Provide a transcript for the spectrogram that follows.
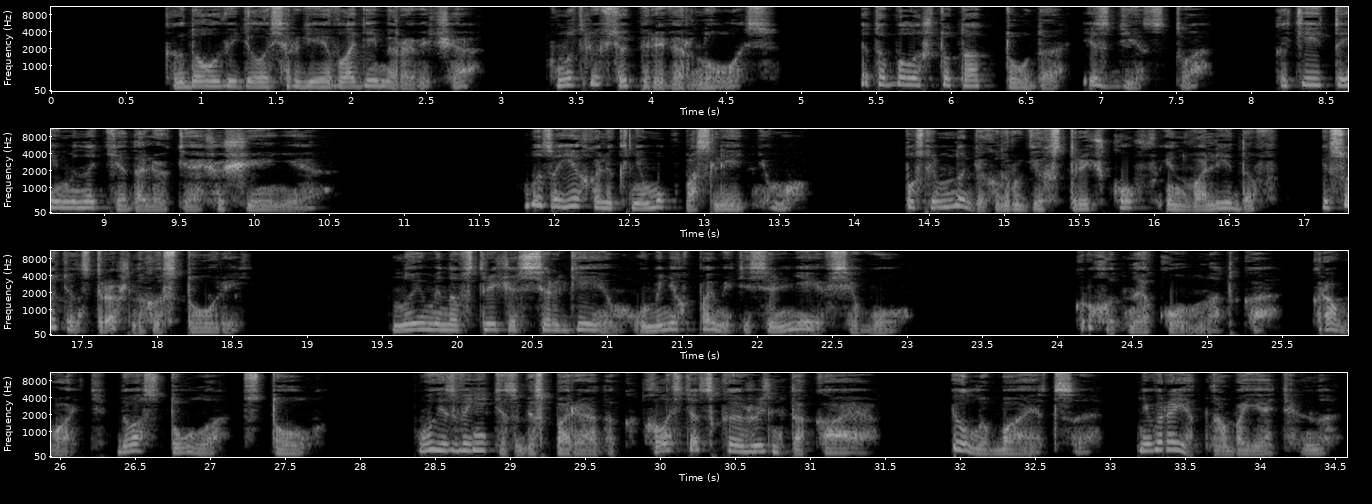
Когда увидела Сергея Владимировича, внутри все перевернулось. Это было что-то оттуда, из детства. Какие-то именно те далекие ощущения. Мы заехали к нему к последнему. После многих других старичков, инвалидов и сотен страшных историй. Но именно встреча с Сергеем у меня в памяти сильнее всего. Крохотная комнатка, кровать, два стула, стол. Вы извините за беспорядок, холостяцкая жизнь такая. И улыбается, невероятно обаятельно.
